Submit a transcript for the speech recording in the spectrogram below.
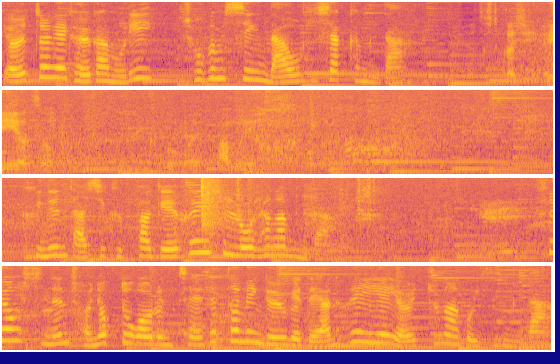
열정의 결과물이 조금씩 나오기 시작합니다. 6시까지 회의여서 그거 마무리하고 그는 다시 급하게 회의실로 향합니다. 수영 씨는 저녁도 거른 채 세터민 교육에 대한 회의에 열중하고 있습니다.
